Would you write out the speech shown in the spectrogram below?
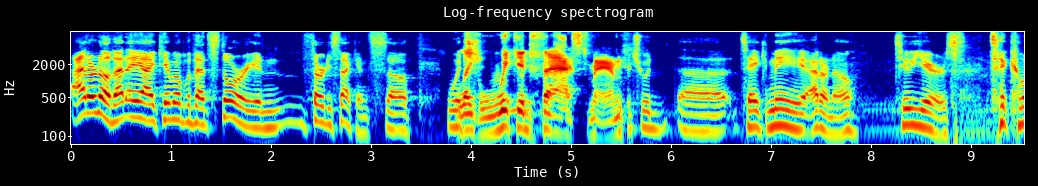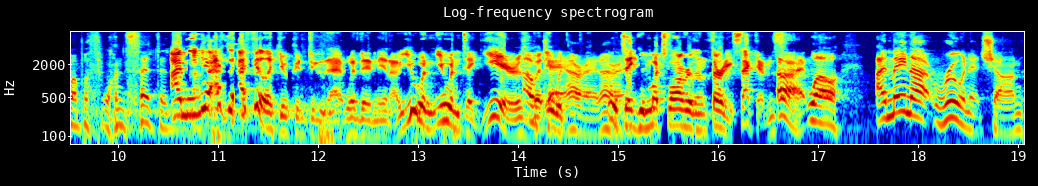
I don't know that AI came up with that story in 30 seconds. So which like wicked fast, man. which would uh, take me I don't know two years to come up with one sentence. I mean, yeah, I, th- I feel like you could do that within, you know, you wouldn't you wouldn't take years, but it would, all right, it would right. take you much longer than 30 seconds. All right. Well, I may not ruin it, Sean,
